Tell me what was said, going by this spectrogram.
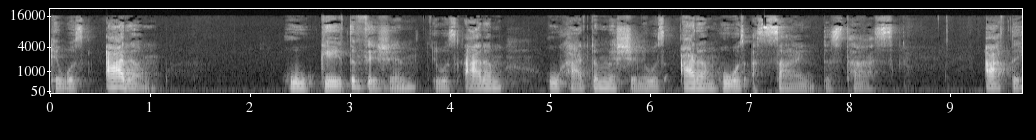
it was Adam who gave the vision. It was Adam who had the mission. It was Adam who was assigned this task. After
